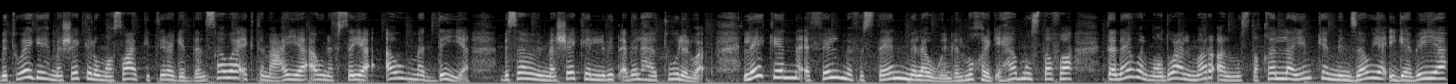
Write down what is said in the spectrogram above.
بتواجه مشاكل ومصاعب كتيرة جدا سواء اجتماعية أو نفسية أو مادية بسبب المشاكل اللي بتقابلها طول الوقت. لكن فيلم فستان ملون للمخرج إيهاب مصطفى تناول موضوع المرأة المستقلة يمكن من زاوية إيجابية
